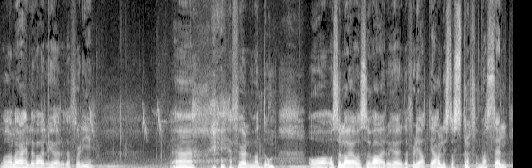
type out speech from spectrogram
Og da lar jeg heller være å gjøre det fordi eh, jeg føler meg dum. Og, og så lar jeg også være å gjøre det fordi at jeg har lyst til å straffe meg selv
